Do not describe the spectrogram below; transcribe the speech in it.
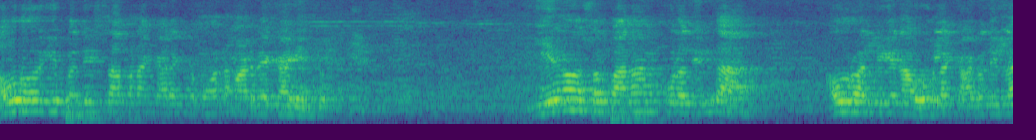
ಅವರು ಹೋಗಿ ಪ್ರತಿಷ್ಠಾಪನಾ ಕಾರ್ಯಕ್ರಮವನ್ನು ಮಾಡಬೇಕಾಗಿತ್ತು. ಏನೋ ಸ್ವಲ್ಪ ಅನಾನುಕೂಲದಿಂದ ಅವರು ಅಲ್ಲಿಗೆ ನಾವು ಹೋಗ್ಲಿಕ್ಕಾಗೋದಿಲ್ಲ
